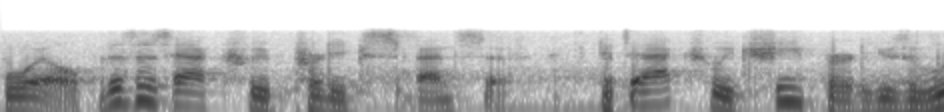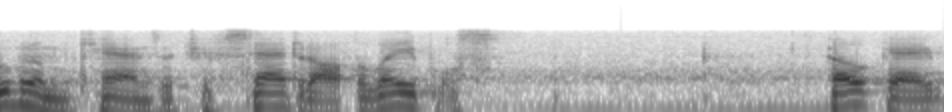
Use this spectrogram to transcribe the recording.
foil, this is actually pretty expensive. It's actually cheaper to use aluminum cans that you've sanded off the labels. Okay,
